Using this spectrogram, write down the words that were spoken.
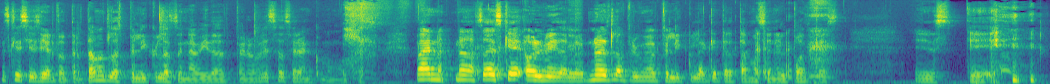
es que sí es cierto, tratamos las películas de Navidad, pero esas eran como muchas. bueno, no, ¿sabes qué? Olvídalo, no es la primera película que tratamos en el podcast. Este...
